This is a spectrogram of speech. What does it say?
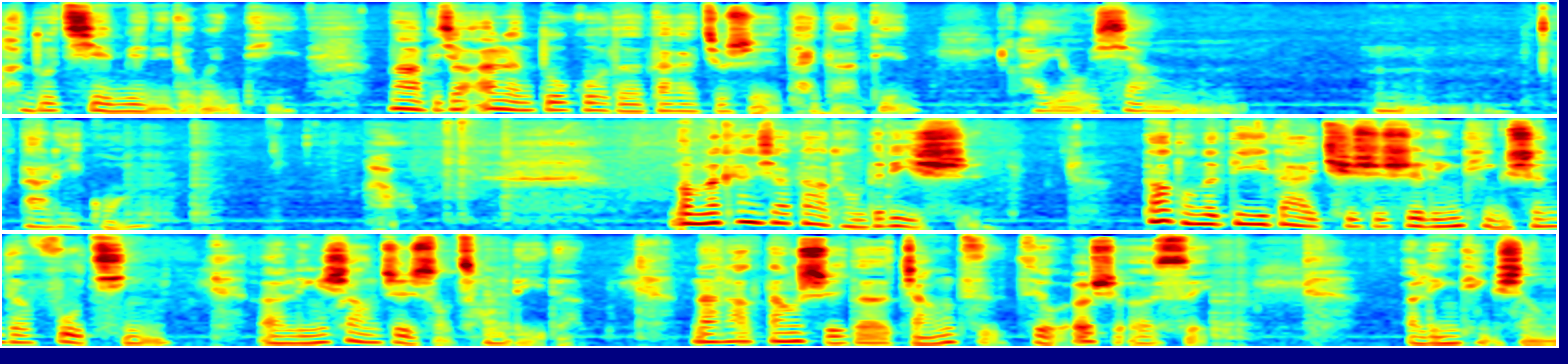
很多企业面临的问题。那比较安然度过的，大概就是台达电。还有像，嗯，大力光。好，那我们来看一下大同的历史。大同的第一代其实是林挺生的父亲，呃，林尚志所创立的。那他当时的长子只有二十二岁，呃，林挺生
